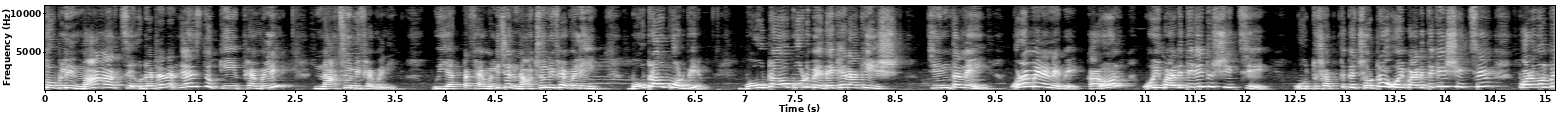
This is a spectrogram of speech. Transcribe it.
তবলির মা নাচছে ওটা জানিস তো কী ফ্যামিলি নাচুনি ফ্যামিলি ওই একটা ফ্যামিলি হচ্ছে নাচুনি ফ্যামিলি বউটাও করবে। বউটাও করবে, দেখে রাখিস, চিন্তা নেই, ওরা মেনে নেবে, কারণ ওই বাড়ি থেকেই তো শিখছে। ও তো সব থেকে ছোটো, ওই বাড়ি থেকেই শিখছে। পরে বলবে,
